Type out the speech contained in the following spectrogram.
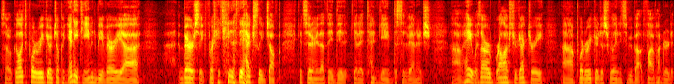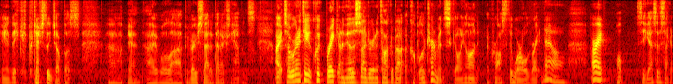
So good luck to Puerto Rico jumping any team. It'd be very uh, embarrassing for any team that they actually jump, considering that they did get a 10 game disadvantage. Uh, hey, with our Railhawks trajectory, uh, Puerto Rico just really needs to be about 500, and they could potentially jump us. Uh, and I will uh, be very sad if that actually happens. All right, so we're going to take a quick break, and on the other side, we're going to talk about a couple of tournaments going on across the world right now. All right, well, see you guys in a second.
